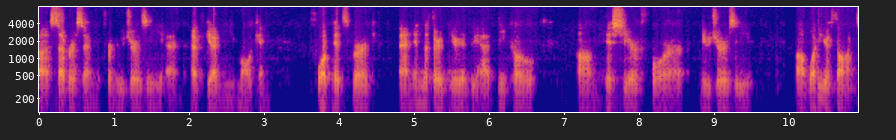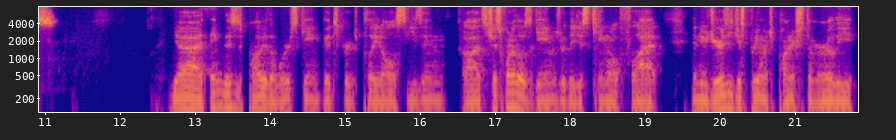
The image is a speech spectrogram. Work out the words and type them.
uh, Severson for New Jersey and Evgeny Malkin for Pittsburgh. And in the third period, we had Nico um, Hischier for New Jersey. Uh, what are your thoughts? Yeah, I think this is probably the worst game Pittsburgh's played all season. Uh, it's just one of those games where they just came out flat, and New Jersey just pretty much punished them early.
